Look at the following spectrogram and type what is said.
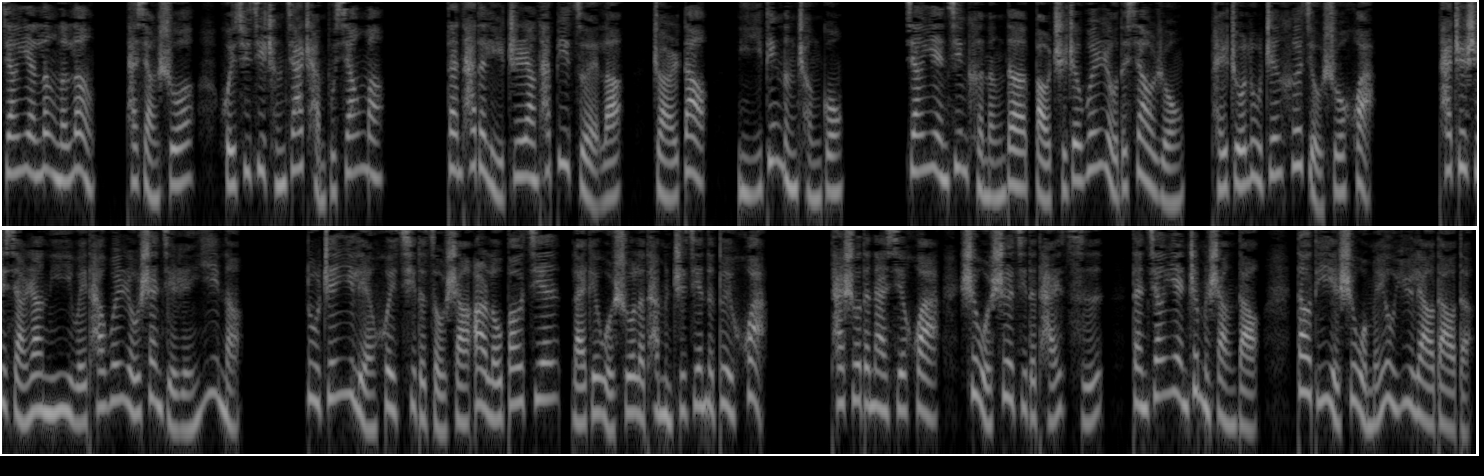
江燕愣了愣，他想说回去继承家产不香吗？但他的理智让他闭嘴了，转而道：“你一定能成功。”江燕尽可能的保持着温柔的笑容，陪着陆贞喝酒说话。他这是想让你以为他温柔善解人意呢。陆贞一脸晦气的走上二楼包间来，给我说了他们之间的对话。他说的那些话是我设计的台词，但江燕这么上道，到底也是我没有预料到的。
